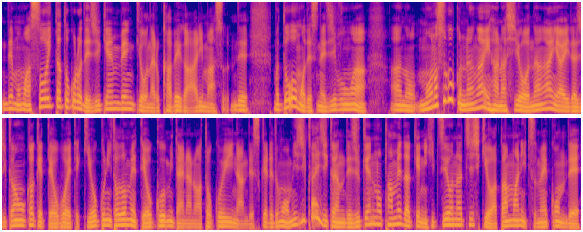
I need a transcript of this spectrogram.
でもまあそういったところで受験勉強なる壁がありますで、まあ、どうもですね自分はあのものすごく長い話を長い間時間をかけて覚えて記憶に留めておくみたいなのは得意なんですけれども短い時間で受験のためだけに必要な知識を頭に詰め込んで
